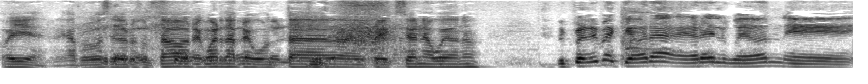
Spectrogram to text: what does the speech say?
Oye, a propósito de resultados, recuerda preguntar predicciones, weón, ¿no? El problema es que ahora, ahora el weón, eh,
